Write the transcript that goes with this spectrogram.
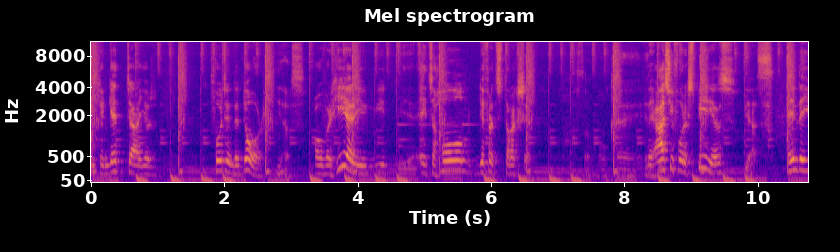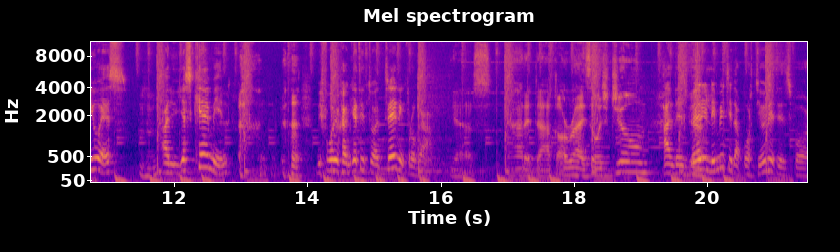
you can get uh, your foot in the door. Yes. Over here, you, you, it's a whole different structure. Awesome. Okay. They ask you for experience Yes. in the US Mhm. and you just came in before you can get into a training program. yes. Got it, Doc. All right. So it's June. And there's very Yeah. limited opportunities for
